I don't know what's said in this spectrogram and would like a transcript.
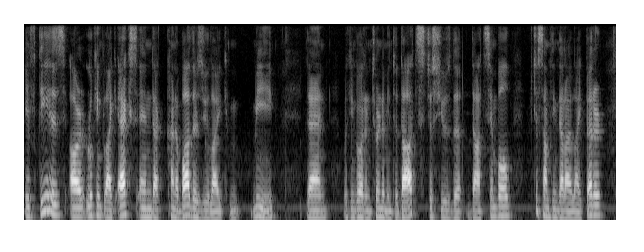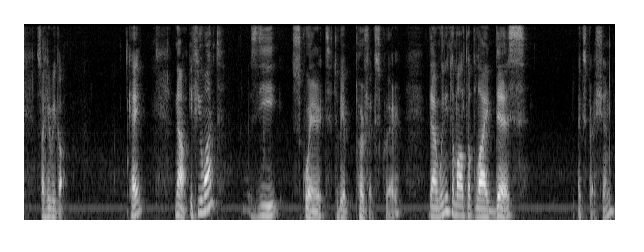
if these are looking like x and that kind of bothers you like me, then we can go ahead and turn them into dots. Just use the dot symbol, which is something that I like better. So here we go. Okay. Now, if you want z squared to be a perfect square, then we need to multiply this expression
